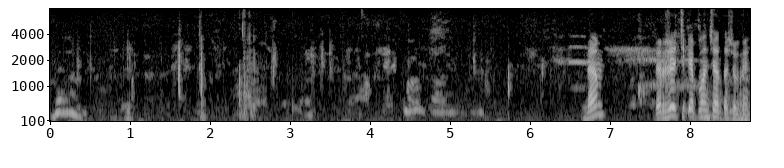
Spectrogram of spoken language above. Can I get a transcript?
Беріть. Да? Держи тільки планшета, щоб не.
